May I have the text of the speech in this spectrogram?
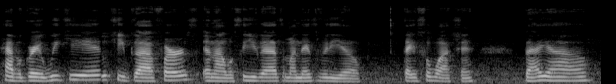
Have a great weekend. Keep God first, and I will see you guys in my next video. Thanks for watching. Bye, y'all.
